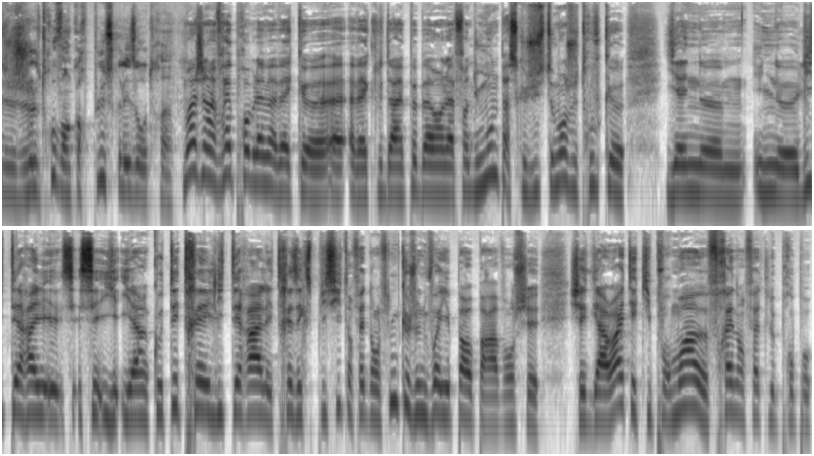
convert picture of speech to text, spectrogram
je le trouve encore plus que les autres. Moi, j'ai un vrai problème avec euh, avec le dernier pub avant la fin du monde parce que justement, je trouve que il y a une euh, une c'est- c'est- il y a un côté très littéral et très explicite en fait dans le film que je ne voyais pas auparavant chez chez Edgar Wright et qui pour moi euh, freine en fait le propos.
